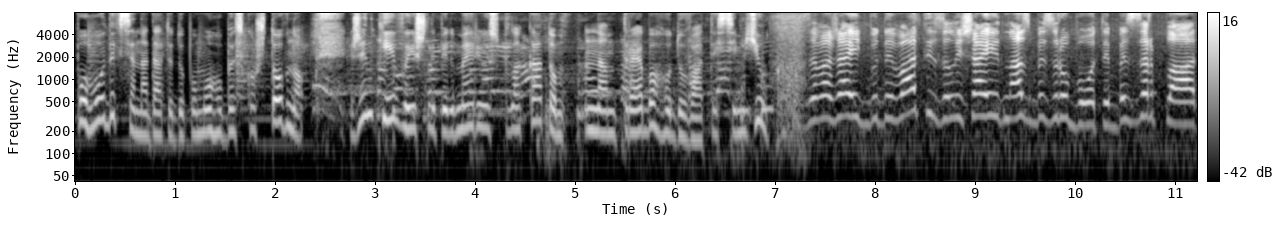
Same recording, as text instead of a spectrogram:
погодився надати допомогу безкоштовно. Жінки вийшли під мерію з плакатом Нам треба годувати сім'ю. заважають будувати, залишають нас без роботи, без зарплат.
